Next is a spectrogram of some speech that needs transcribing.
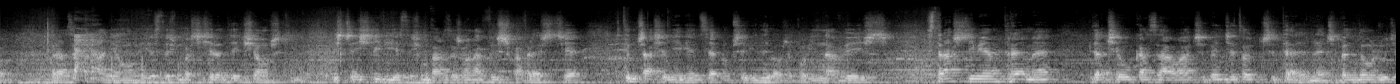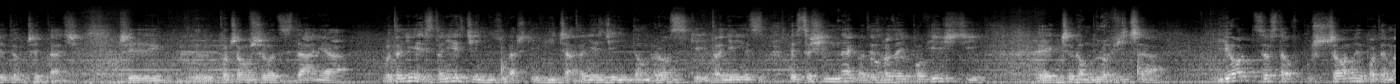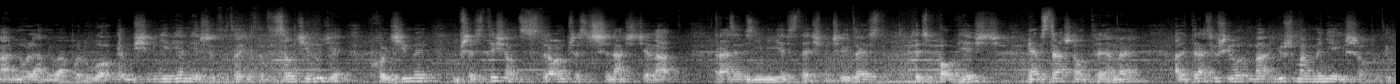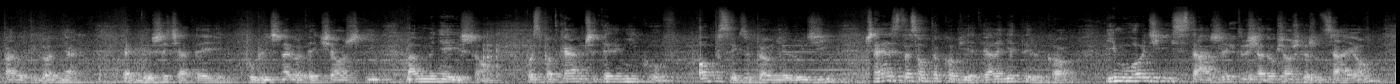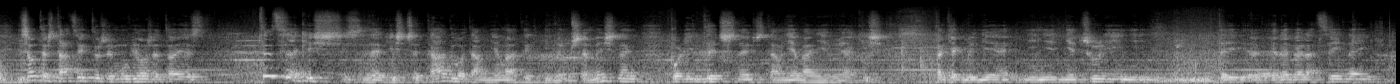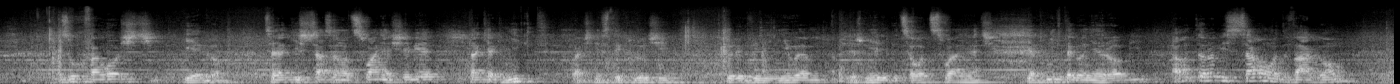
razem z Anią, jesteśmy właścicielem tej książki i szczęśliwi jesteśmy bardzo, że ona wyszła wreszcie w tym czasie mniej więcej, jak on przewidywał, że powinna wyjść. Strasznie miałem tremę, jak się ukazała, czy będzie to czytelne, czy będą ludzie to czytać, czy y, począwszy od zdania bo to nie jest, to nie jest dziennik Iwaszkiewicza, to nie jest dziennik Dąbrowskiej, to nie jest, to jest coś innego, to jest rodzaj powieści czy Gombrowicza. J został wpuszczony, potem Anula myła podłogę, musimy, nie wiemy jeszcze, to, to, to, są ci ludzie. Wchodzimy i przez tysiąc stron, przez 13 lat razem z nimi jesteśmy. Czyli to jest, to jest powieść. Miałem straszną tremę, ale teraz już, ma, już mam mniejszą po tych paru tygodniach jakby życia tej publicznego tej książki, mam mniejszą, bo spotkałem czytelników, obcych zupełnie ludzi, często są to kobiety, ale nie tylko, i młodzi i starzy, którzy się na tą książkę rzucają. I są też tacy, którzy mówią, że to jest to jest jakieś, jakieś czytadło, tam nie ma tych, nie wiem, przemyśleń politycznych, czy tam nie ma, nie wiem, jakichś, tak jakby nie, nie, nie, nie czuli, nie, tej e, rewelacyjnej zuchwałości jego. Co jakiś czas on odsłania siebie tak jak nikt właśnie z tych ludzi, których wymieniłem, a przecież mieliby co odsłaniać, jak nikt tego nie robi, a on to robi z całą odwagą,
